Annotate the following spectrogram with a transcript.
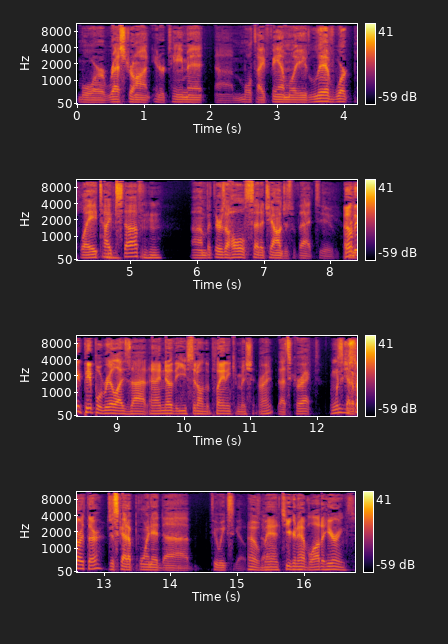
more restaurant, entertainment, um, multifamily, live, work, play type stuff. Um, but there's a whole set of challenges with that too. I don't think people realize that, and I know that you sit on the planning commission, right? That's correct. When Just did you start there? Just got appointed uh, two weeks ago. Oh So, man, so you're gonna have a lot of hearings.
